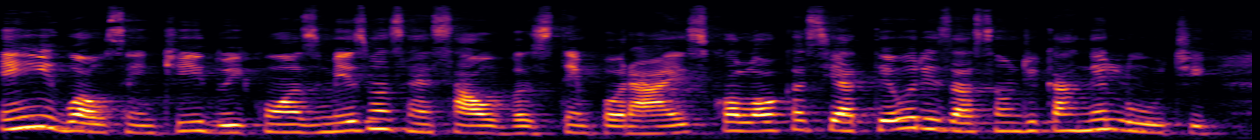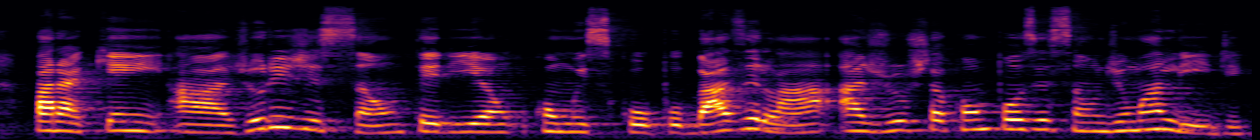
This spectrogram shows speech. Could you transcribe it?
Em igual sentido e com as mesmas ressalvas temporais, coloca-se a teorização de Carnelucci, para quem a jurisdição teria como escopo basilar a justa composição de uma lide,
